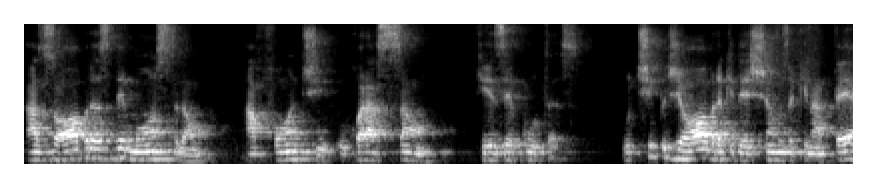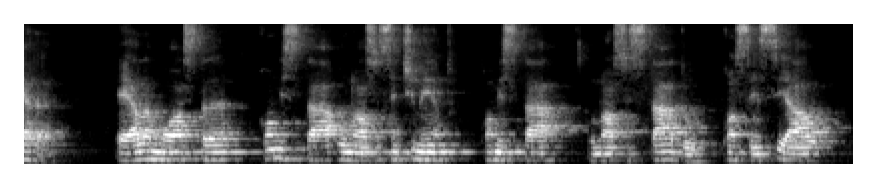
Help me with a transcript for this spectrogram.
as obras demonstram a fonte, o coração que executas. O tipo de obra que deixamos aqui na Terra, ela mostra como está o nosso sentimento, como está o nosso estado consciencial,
